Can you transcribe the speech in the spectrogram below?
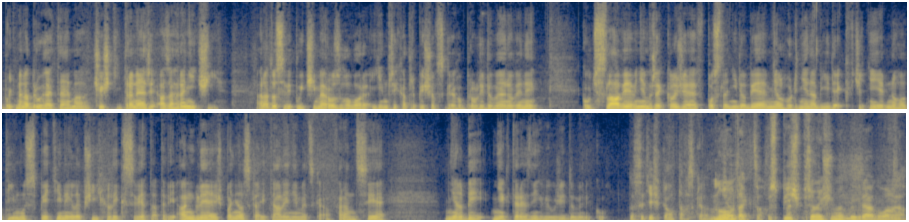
Pojďme na druhé téma, čeští trenéři a zahraničí. A na to si vypůjčíme rozhovor Jindřicha Trpišovského pro Lidové noviny. Kouč Slávě v něm řekl, že v poslední době měl hodně nabídek, včetně jednoho týmu z pěti nejlepších lig světa, tedy Anglie, Španělska, Itálie, Německa a Francie. Měl by některé z nich využít Dominiku? To je těžká otázka. Na no, tak co? spíš přemýšlím, jak bych reagoval já.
